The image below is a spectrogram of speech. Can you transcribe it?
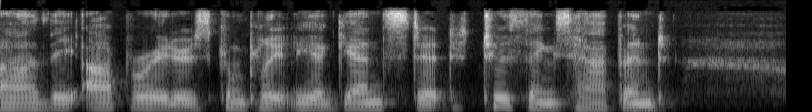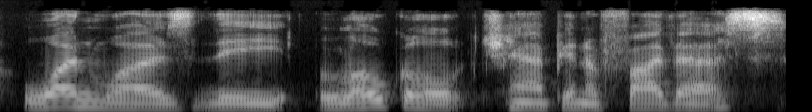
uh, the operators completely against it. Two things happened. One was the local champion of 5S,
